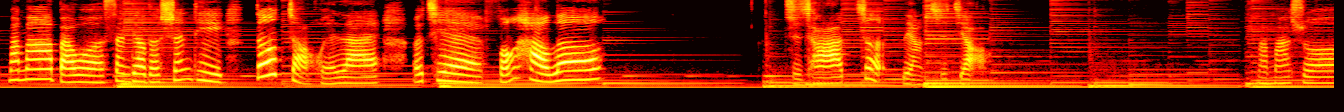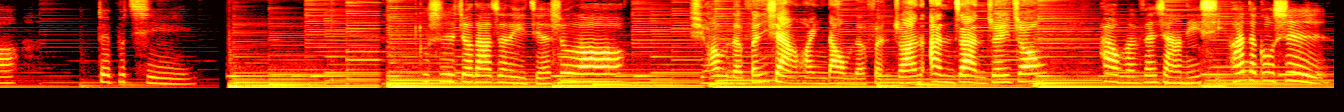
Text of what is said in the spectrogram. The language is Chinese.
妈妈把我散掉的身体都找回来，而且缝好了，只差这两只脚。妈妈说：“对不起。”故事就到这里结束喽。喜欢我们的分享，欢迎到我们的粉砖按赞追踪。和我们分享你喜欢的故事。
